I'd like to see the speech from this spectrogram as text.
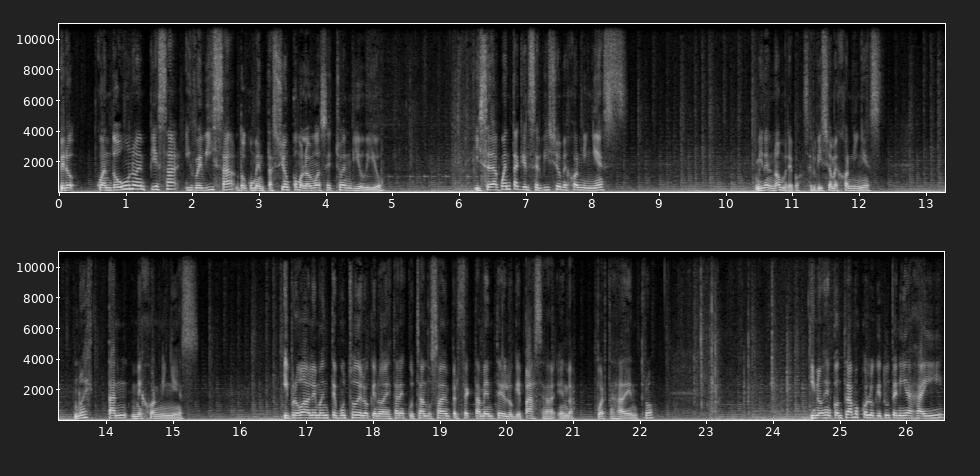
Pero cuando uno empieza y revisa documentación como lo hemos hecho en BioBio, y se da cuenta que el servicio Mejor Niñez, miren el nombre, Servicio Mejor Niñez, no es tan mejor niñez. Y probablemente muchos de los que nos están escuchando saben perfectamente lo que pasa en las puertas adentro. Y nos encontramos con lo que tú tenías ahí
